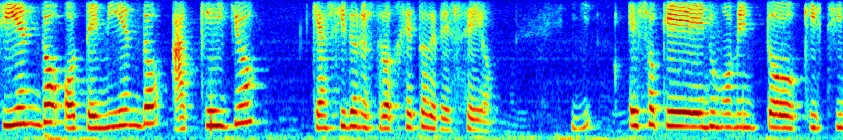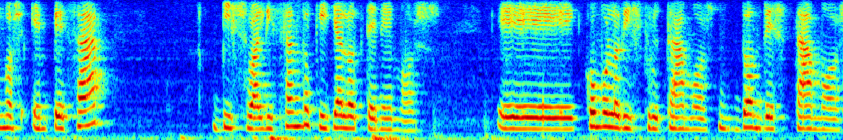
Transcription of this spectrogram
siendo o teniendo aquello que ha sido nuestro objeto de deseo. Y eso que en un momento quisimos empezar, visualizando que ya lo tenemos, eh, cómo lo disfrutamos, dónde estamos,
